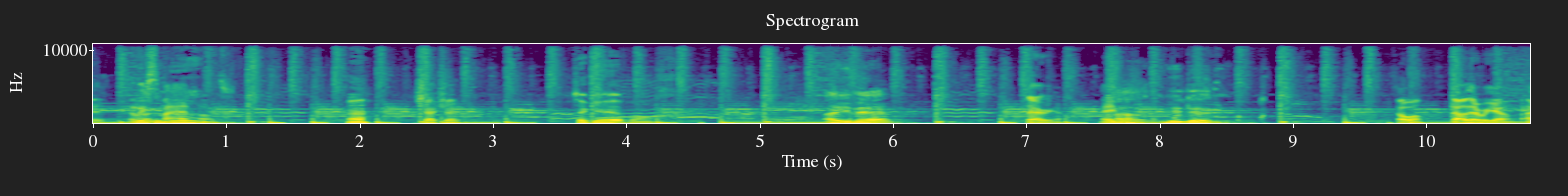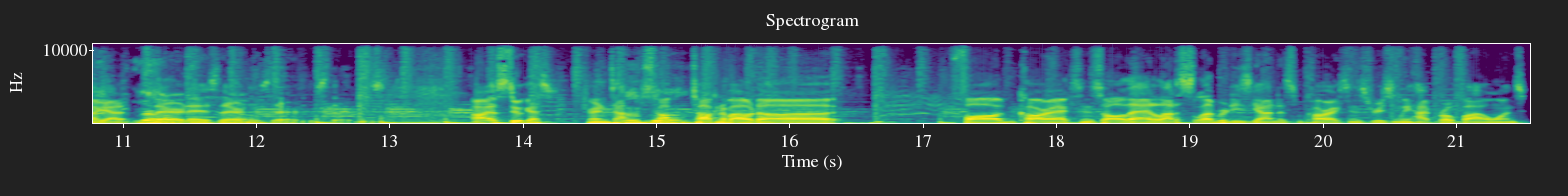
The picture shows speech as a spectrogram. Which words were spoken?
Yeah. At least my headphones. Huh? Check check. Check your headphones. Are you there? There we go. Maybe. Oh, you did it. Oh well. Oh, there we go. I got it. Yeah. There it is. There it is. There it is. There it is. All right, let's do it, guys. Training time. Talk- talking about uh, fog, car accidents, all that. A lot of celebrities got into some car accidents recently, high profile ones.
